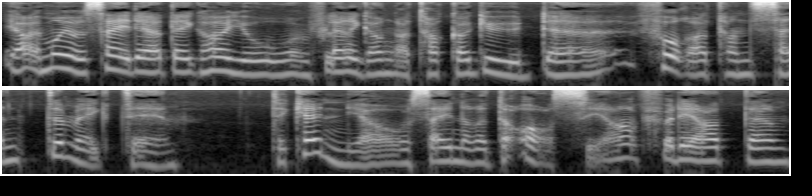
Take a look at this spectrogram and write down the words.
Ja, jeg må jo si det at jeg har jo flere ganger takka Gud eh, for at han sendte meg til, til Kenya og seinere til Asia, fordi at eh,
